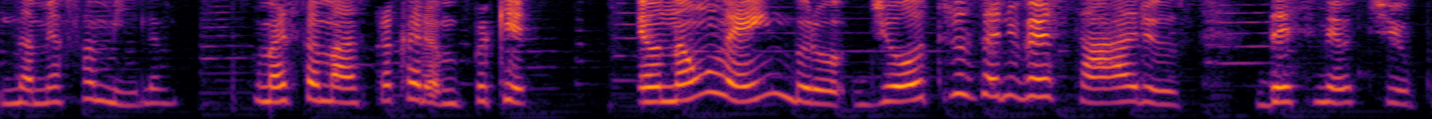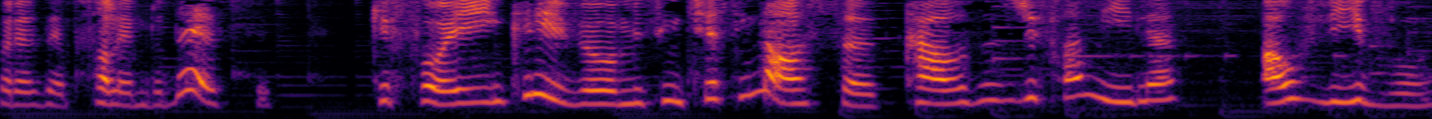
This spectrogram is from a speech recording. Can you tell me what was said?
na minha família. Mas foi massa pra caramba, porque eu não lembro de outros aniversários desse meu tio, por exemplo. Só lembro desse. Que foi incrível. Eu me senti assim, nossa, causas de família ao vivo.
